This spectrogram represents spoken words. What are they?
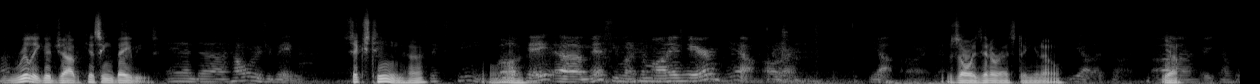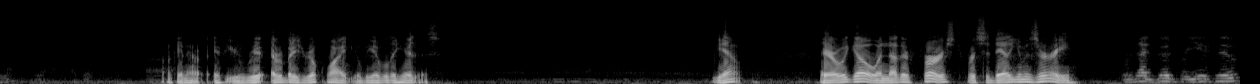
really good job kissing babies. And uh, how old is your baby? Sixteen, huh? 16. Well, okay, uh, Miss, you want to come on in here? Yeah. All right. Yeah. All right. It was always interesting, you know. Yeah, that's all right. Yeah. Uh, are you comfortable? Yeah, Okay, now if you re- everybody's real quiet, you'll be able to hear this. Yeah, there we go. Another first for Sedalia, Missouri. Was that good for you too?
